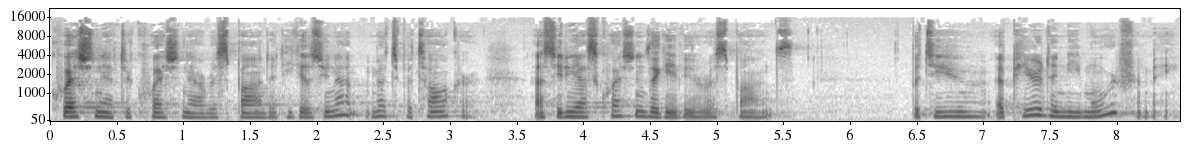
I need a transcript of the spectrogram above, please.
Question after question, I responded. He goes, You're not much of a talker. I said, You ask questions, I give you a response. But you appear to need more from me.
